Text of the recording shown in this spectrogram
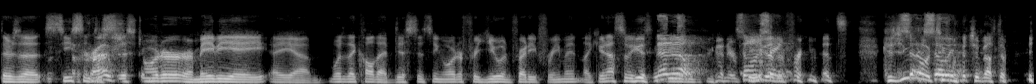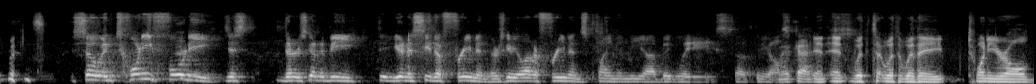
there's a cease and crush? desist order or maybe a a um, what do they call that distancing order for you and Freddie Freeman? Like you're not supposed to No, be no, no. So I'm the Freemans because you So- know so too in- much about the Freemans. so in 2040, just there's going to be you're going to see the Freeman. There's going to be a lot of Freemans playing in the uh, big leagues. So it's going to be awesome. Okay. and and with with with a 20 year old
